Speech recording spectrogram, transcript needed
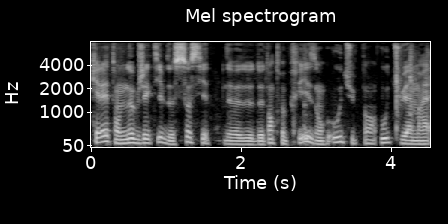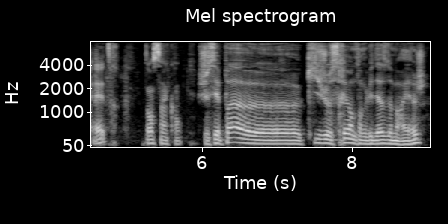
quel est ton objectif de société, de, de- d'entreprise, donc où tu penses, où tu aimerais être dans 5 ans? Je sais pas euh, qui je serai en tant que vidéaste de mariage.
